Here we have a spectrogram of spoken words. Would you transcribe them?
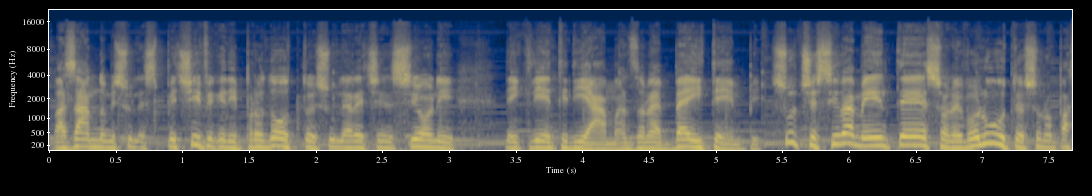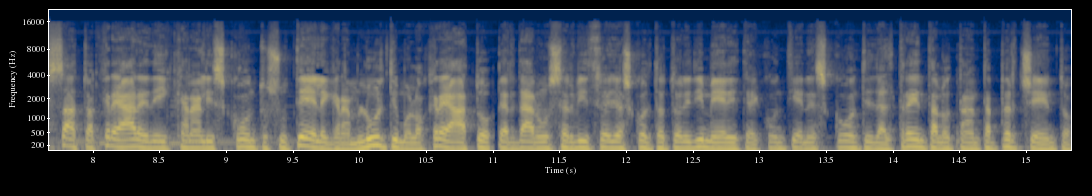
basandomi sulle specifiche di prodotto e sulle recensioni dei clienti di Amazon, eh, bei tempi. Successivamente sono evoluto e sono passato a creare dei canali sconto su Telegram, l'ultimo l'ho creato per dare un servizio agli ascoltatori di merito e contiene sconti dal 30 all'80%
